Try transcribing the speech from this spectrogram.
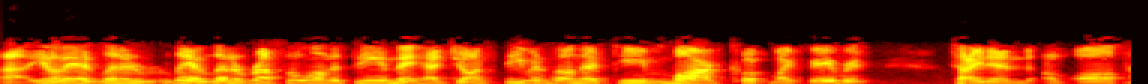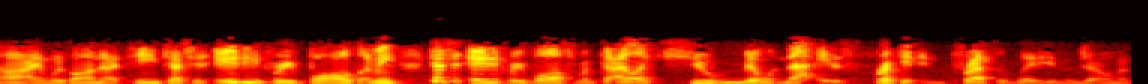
Uh, you know, they had Leonard, they had Leonard Russell on the team. They had John Stephens on that team. Marv Cook, my favorite tight end of all time, was on that team, catching 83 balls. I mean, catching 83 balls from a guy like Hugh Millen, that is freaking impressive, ladies and gentlemen.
